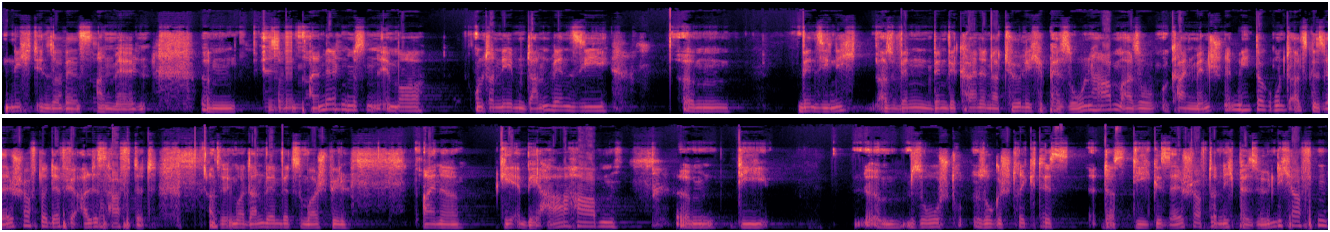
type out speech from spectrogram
nicht Insolvenz anmelden. Ähm, Insolvenz anmelden müssen immer Unternehmen dann, wenn sie ähm, wenn sie nicht, also wenn, wenn wir keine natürliche Person haben, also keinen Menschen im Hintergrund als Gesellschafter, der für alles haftet. Also immer dann, wenn wir zum Beispiel eine GmbH haben, ähm, die so, so gestrickt ist, dass die Gesellschafter nicht persönlich haften,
